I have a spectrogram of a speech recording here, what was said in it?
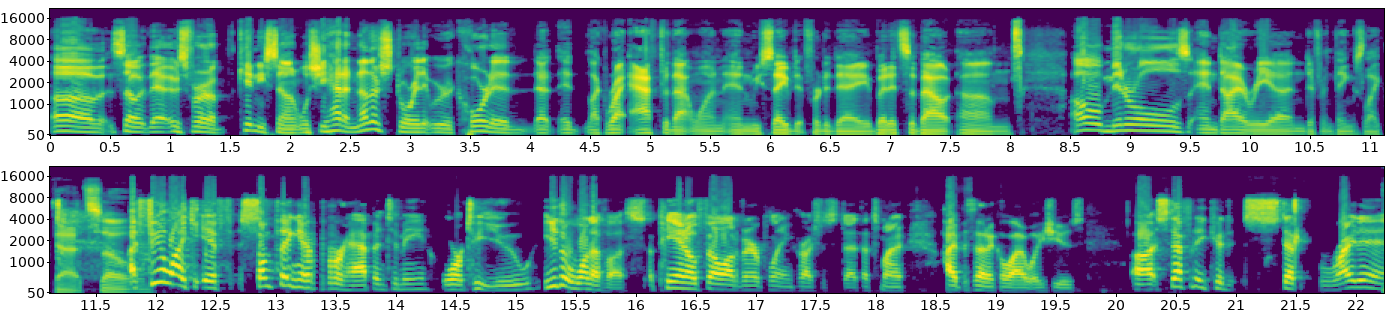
Uh, so that it was for a kidney stone. Well, she had another story that we recorded that it, like right after that one, and we saved it for today. But it's about um, oh minerals and diarrhea and different things like that. So I feel like if something ever happened to me or to you, either one of us, a piano fell out of an airplane and crushed us to death. That's my hypothetical I always use. Uh, Stephanie could step right in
